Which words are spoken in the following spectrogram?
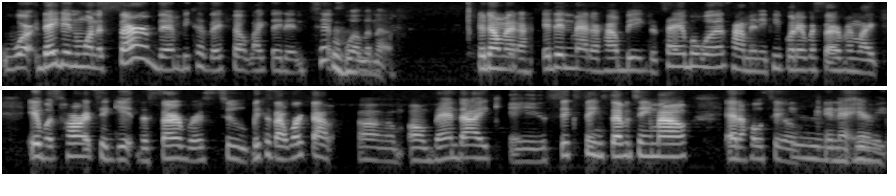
were they didn't want to serve them because they felt like they didn't tip well Mhm. enough it don't matter it didn't matter how big the table was how many people they were serving like it was hard to get the servers to because i worked out um, on Van Dyke and 16, 17 mile at a hotel mm-hmm. in that mm-hmm. area.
